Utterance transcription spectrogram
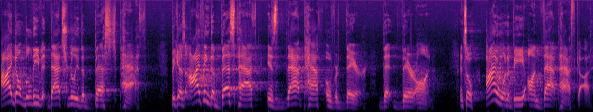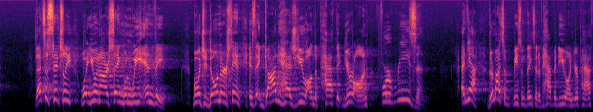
I don't believe it, that's really the best path. Because I think the best path is that path over there that they're on. And so I want to be on that path, God. That's essentially what you and I are saying when we envy. But what you don't understand is that God has you on the path that you're on for a reason. And yeah, there might be some things that have happened to you on your path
